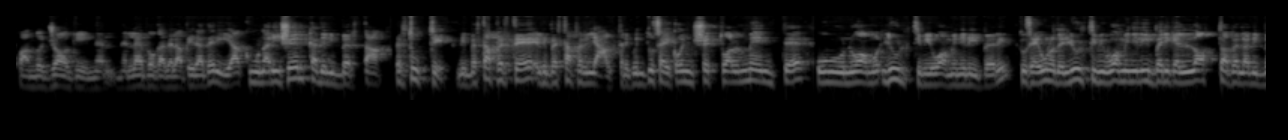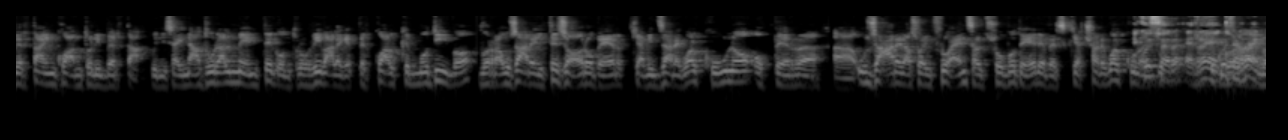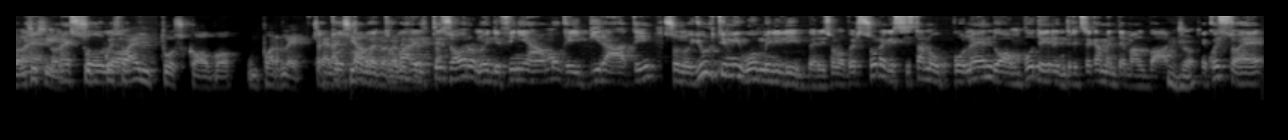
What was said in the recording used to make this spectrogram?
quando giochi nel, nell'epoca della pirateria, come una ricerca di libertà per tutti, libertà per te e libertà per gli altri. Quindi tu sei concettualmente un uomo, gli ultimi uomini liberi, tu sei uno degli ultimi uomini liberi che lotta per la libertà in quanto libertà, quindi sei naturalmente contro un rivale che per qualche motivo vorrà usare il tesoro per schiavizzare qualcuno o per uh, usare usare la sua influenza, il suo potere per schiacciare qualcuno. E questo è regola, è regola non, è, sì, non è solo... Questo è il tuo scopo, un parlé. Cioè, il tuo scopo è trovare il tesoro, noi definiamo che i pirati sono gli ultimi uomini liberi, sono persone che si stanno opponendo a un potere intrinsecamente malvagio. Mm-hmm. E questo è,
